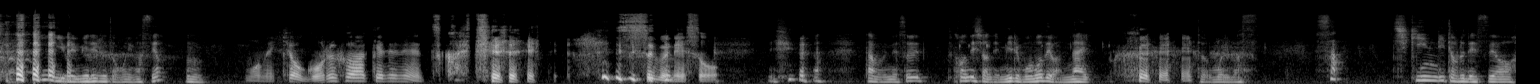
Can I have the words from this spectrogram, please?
いい夢見れると思いますようんもうね、今日ゴルフ明けでね、疲れてるね。すぐ寝そう。多分ねそういうコンディションで見るものではない と思いますさあチキンリトルですよ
